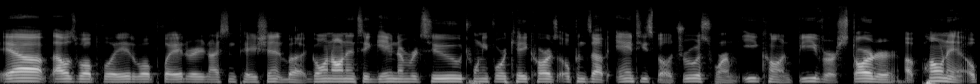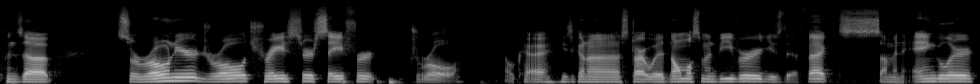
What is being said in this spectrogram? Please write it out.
Yeah, that was well played. Well played. Very nice and patient. But going on into game number two, 24k cards opens up Anti-Spell, Druiswurm, Econ, Beaver, Starter, Opponent opens up Saronir, Droll, Tracer, Safer, Droll. Okay, he's going to start with Normal Summon Beaver, use the effect, Summon Angler,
